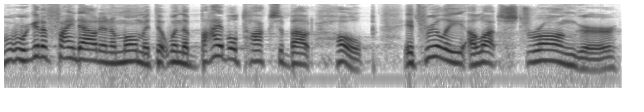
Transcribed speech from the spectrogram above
We're going to find out in a moment that when the Bible talks about hope, it's really a lot stronger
